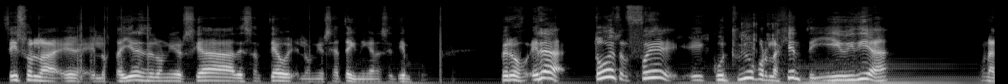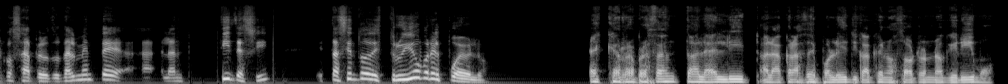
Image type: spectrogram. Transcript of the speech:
se hizo en, los talleres de la Universidad de Santiago, en la Universidad Técnica en ese tiempo. Pero era, todo eso fue eh, construido por la gente y hoy día, una cosa pero totalmente la antítesis, está siendo destruido por el pueblo. Es que representa a la élite, a la clase política que nosotros no queremos.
